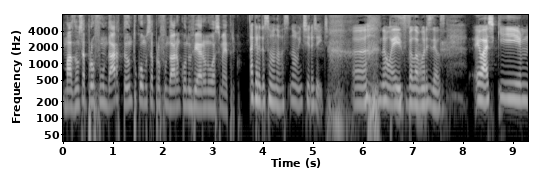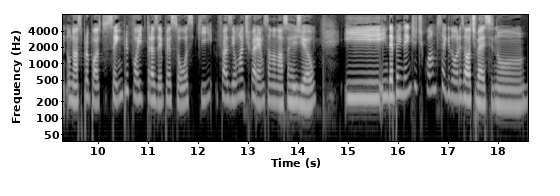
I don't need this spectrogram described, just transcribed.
mas não se aprofundar tanto como se aprofundaram quando vieram no assimétrico. Agradeção a nós. Não, mentira, gente. Uh, não é isso, pelo amor de Deus. Eu acho que o nosso propósito sempre foi trazer pessoas que faziam a diferença na nossa região e independente de quantos seguidores ela tivesse no,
